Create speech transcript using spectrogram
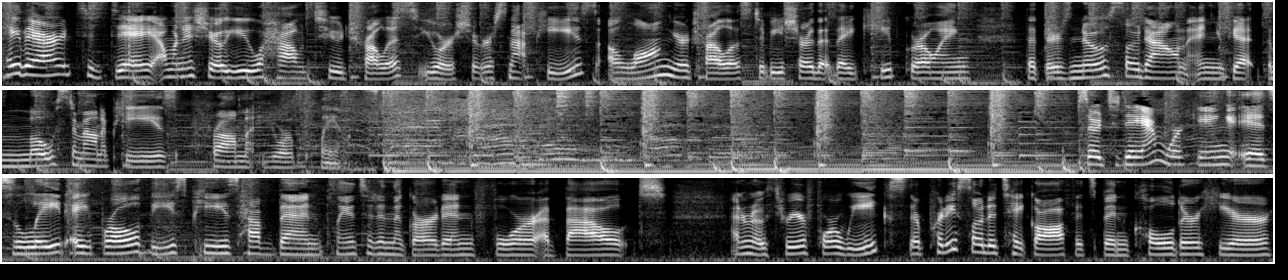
Hey there, today I want to show you how to trellis your sugar snap peas along your trellis to be sure that they keep growing, that there's no slowdown and you get the most amount of peas from your plants. So today I'm working, it's late April. These peas have been planted in the garden for about, I don't know, three or four weeks. They're pretty slow to take off. It's been colder here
